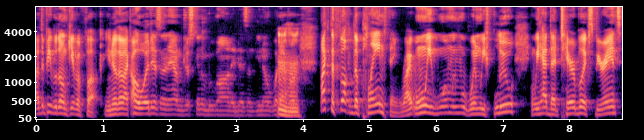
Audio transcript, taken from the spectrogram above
other people don't give a fuck you know they're like oh it isn't i'm just gonna move on it doesn't you know whatever mm-hmm. like the fuck the plane thing right when we when we when we flew and we had that terrible experience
